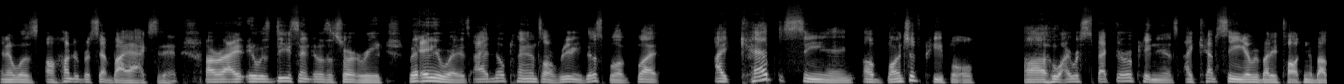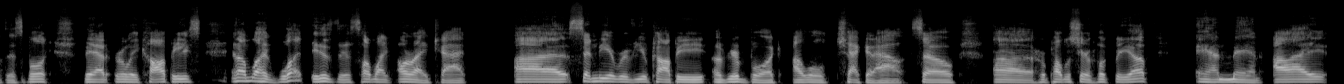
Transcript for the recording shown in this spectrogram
and it was 100% by accident. All right. It was decent. It was a short read. But, anyways, I had no plans on reading this book, but I kept seeing a bunch of people uh, who I respect their opinions. I kept seeing everybody talking about this book. They had early copies. And I'm like, what is this? I'm like, all right, Kat, uh, send me a review copy of your book. I will check it out. So uh, her publisher hooked me up. And man, I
